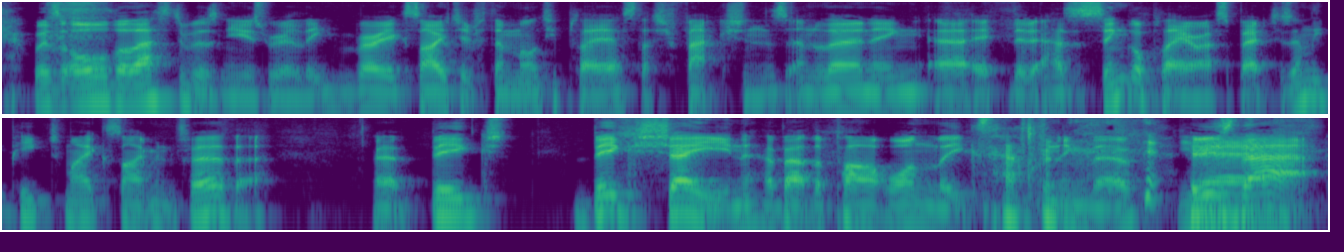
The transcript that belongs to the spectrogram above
was all the Last of Us news. Really, I'm very excited for the multiplayer slash factions and learning uh, it, that it has a single player aspect has only piqued my excitement further. Uh, big big Shane about the part one leaks happening though. Who's Yeah. that?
